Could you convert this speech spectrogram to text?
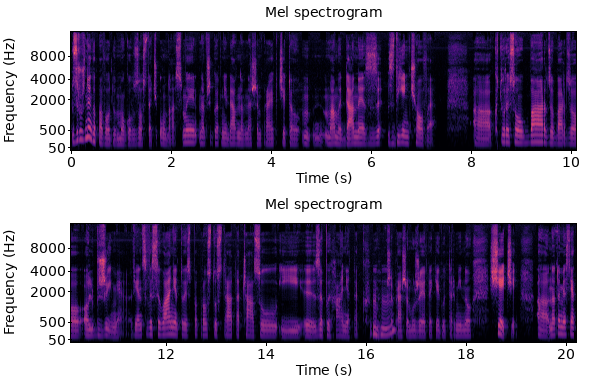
z różnego powodu mogą zostać u nas. My na przykład niedawno w naszym projekcie to mamy dane z, zdjęciowe, a, które są bardzo, bardzo olbrzymie, więc wysyłanie to jest po prostu strata czasu i y, zapychanie, tak, Mhm. przepraszam, użyję takiego terminu, sieci. Natomiast jak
